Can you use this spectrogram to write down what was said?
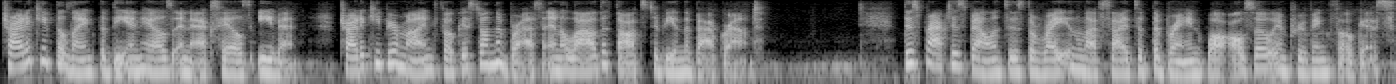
Try to keep the length of the inhales and exhales even Try to keep your mind focused on the breath and allow the thoughts to be in the background. This practice balances the right and left sides of the brain while also improving focus.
